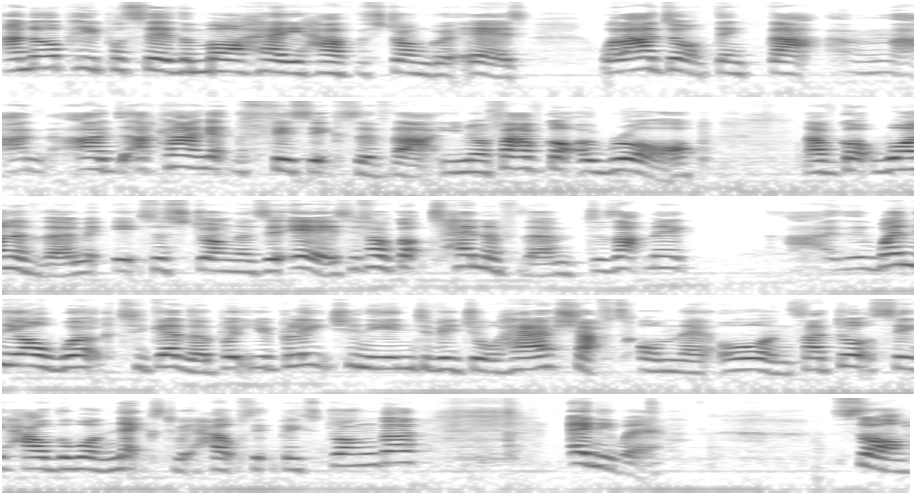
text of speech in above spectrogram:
I know people say the more hair you have, the stronger it is. Well, I don't think that, um, I, I, I can't get the physics of that. You know, if I've got a rope, I've got one of them, it's as strong as it is. If I've got 10 of them, does that make when they all work together but you're bleaching the individual hair shafts on their own so I don't see how the one next to it helps it be stronger Anyway, so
